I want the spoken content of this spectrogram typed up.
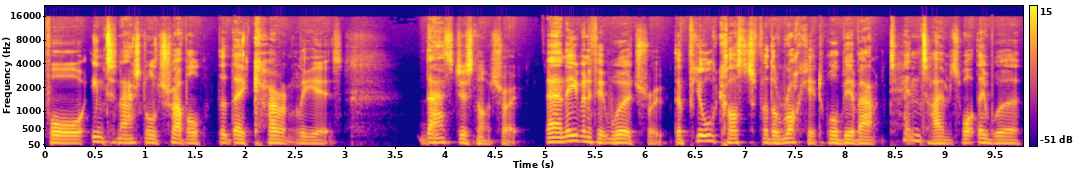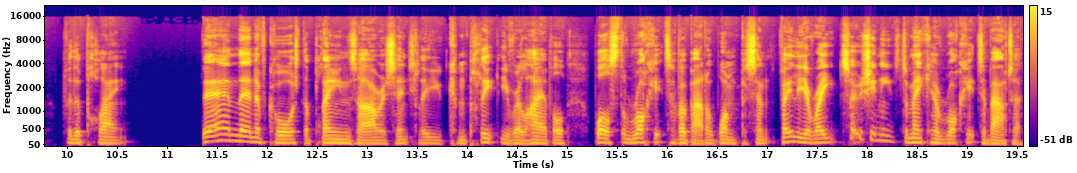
for international travel that there currently is. That's just not true. And even if it were true, the fuel costs for the rocket will be about 10 times what they were for the plane. And then, of course, the planes are essentially completely reliable, whilst the rockets have about a 1% failure rate, so she needs to make her rockets about a,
